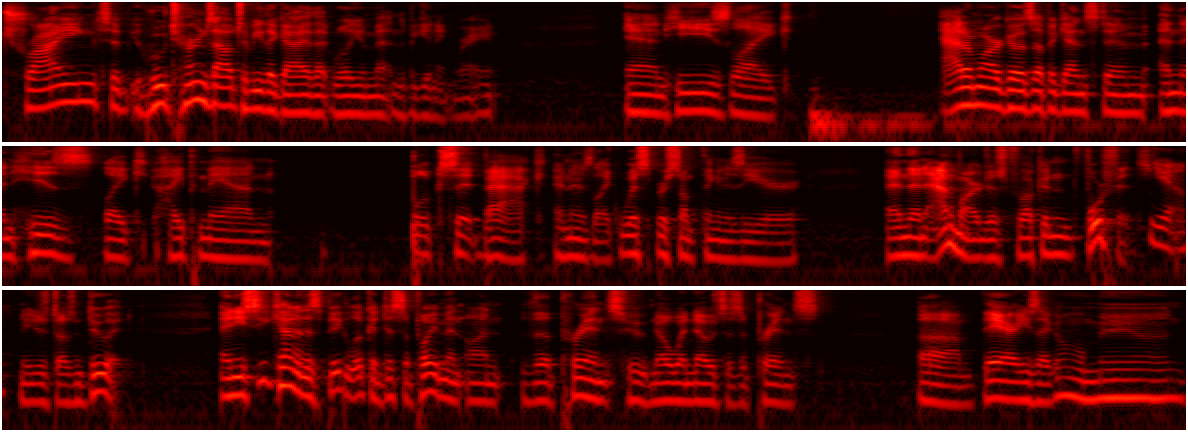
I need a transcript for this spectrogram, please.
trying to, who turns out to be the guy that William met in the beginning, right? And he's like, Adhemar goes up against him, and then his like hype man books it back and is like whisper something in his ear, and then Adhemar just fucking forfeits. Yeah. he just doesn't do it. And you see kind of this big look of disappointment on the prince, who no one knows is a prince. Um, there, he's like, "Oh man,"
